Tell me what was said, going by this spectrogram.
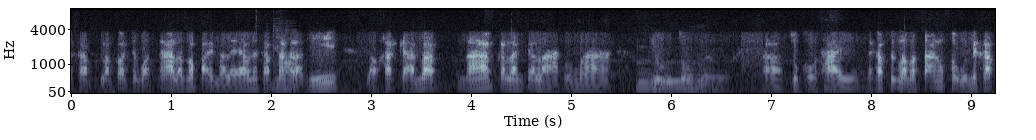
นะครับ แล้วก็จังหวัดหน้าเราก็ไปมาแล้วนะครับคณรับขณะนี้เราคาดการณ์ว่าน้ำกำลังจะหลากลงมาอยู่ตัวเมืองอาสุโขทัยนะครับ ซึ่งเรามาตั้งศูนย์นะครับ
